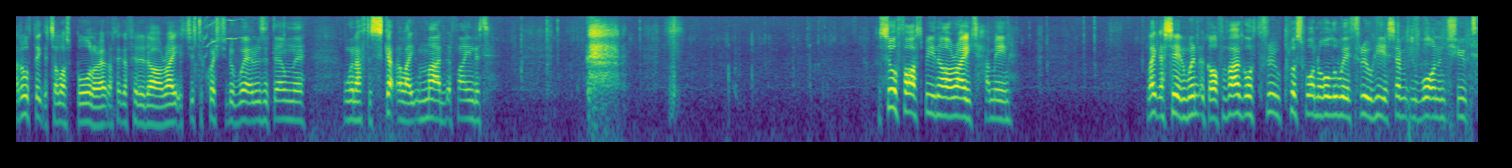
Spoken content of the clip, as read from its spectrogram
I don't think it's a lost ball out. I think I've hit it all right. It's just a question of where is it down there. I'm going to have to scatter like mad to find it. So far it's been all right. I mean, like I say in winter golf, if I go through plus one all the way through here, 71 and shoot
